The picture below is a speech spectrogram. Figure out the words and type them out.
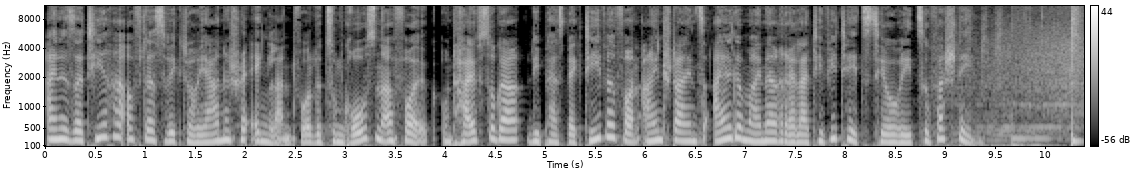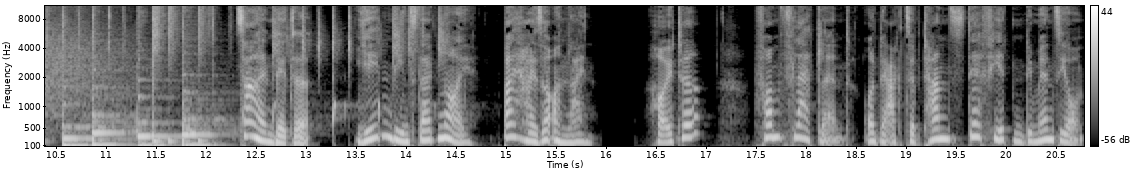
Eine Satire auf das viktorianische England wurde zum großen Erfolg und half sogar, die Perspektive von Einsteins allgemeiner Relativitätstheorie zu verstehen. Zahlen bitte. Jeden Dienstag neu bei Heise Online. Heute vom Flatland und der Akzeptanz der vierten Dimension.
